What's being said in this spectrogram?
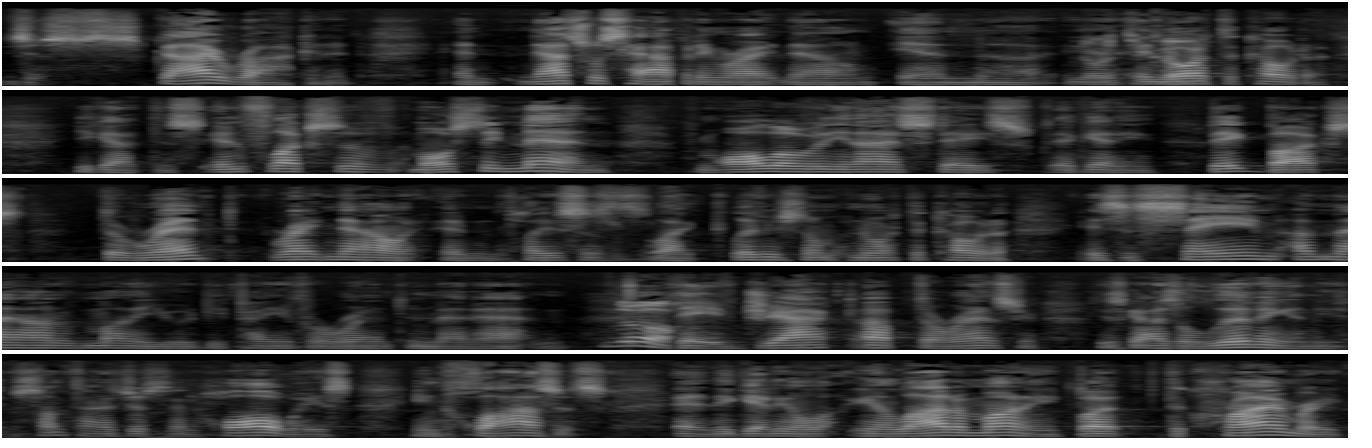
just skyrocketed. And that's what's happening right now in, uh, North in Dakota. North Dakota. You got this influx of mostly men from all over the United States. They're getting big bucks. The rent right now in places like Livingston, North Dakota, is the same amount of money you would be paying for rent in Manhattan. No. They've jacked up the rents here. These guys are living in these, sometimes just in hallways, in closets, and they're getting a, you know, a lot of money. But the crime rate,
